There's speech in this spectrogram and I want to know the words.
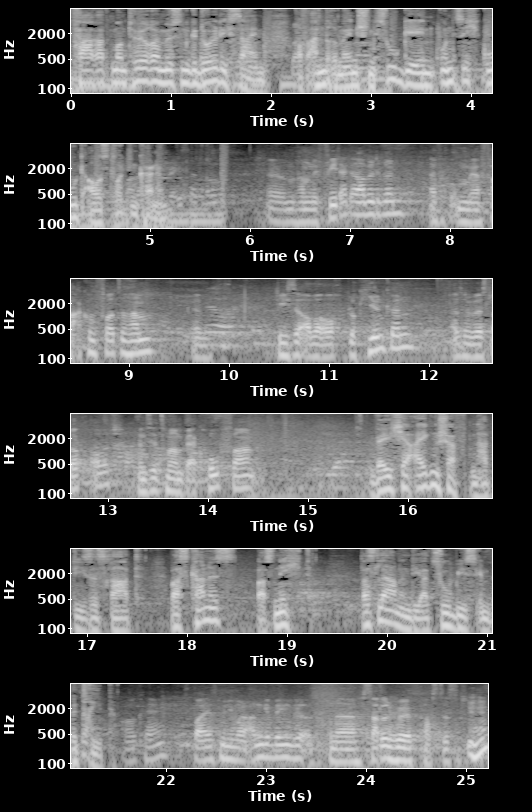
Fahrradmonteure müssen geduldig sein, auf andere Menschen zugehen und sich gut ausdrücken können. Ähm, haben eine Federgabel drin, einfach um mehr Fahrkomfort zu haben. Ähm, diese aber auch blockieren können, also über das Lockout. Wenn Sie jetzt mal einen Berg hochfahren, Welche Eigenschaften hat dieses Rad? Was kann es, was nicht? Das lernen die Azubis im Betrieb. Okay. Das Bein ist minimal angewinkelt, also von der Sattelhöhe passt es. Mhm.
